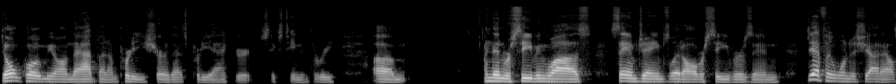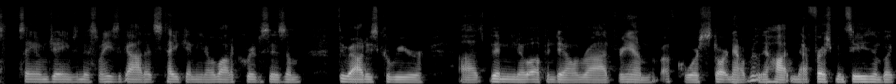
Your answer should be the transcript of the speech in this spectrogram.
Don't quote me on that, but I'm pretty sure that's pretty accurate. 16 and three. Um, and then receiving wise, Sam James led all receivers and definitely wanted to shout out Sam James in this one. He's a guy that's taken, you know, a lot of criticism throughout his career. Uh, it's been, you know, up and down ride for him, of course, starting out really hot in that freshman season. But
